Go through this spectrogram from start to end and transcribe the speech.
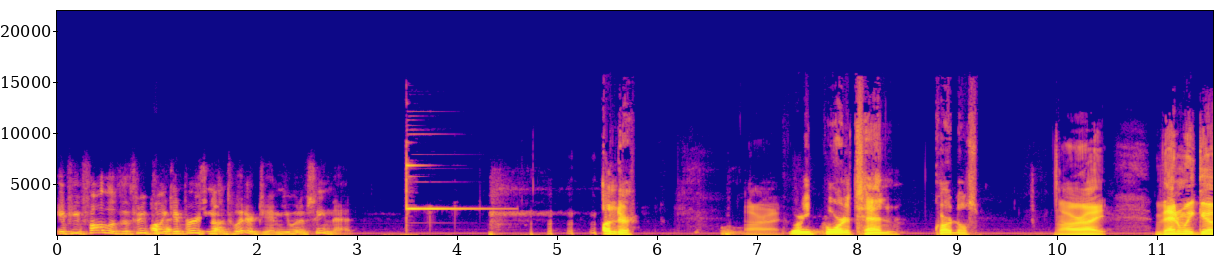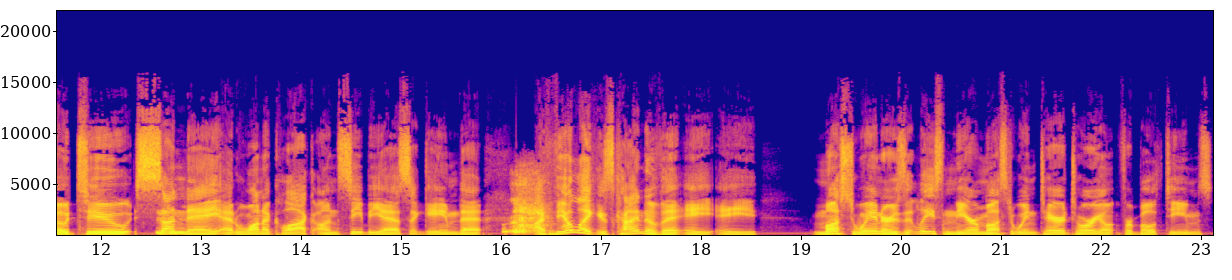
if you followed the three point conversion on Twitter, Jim, you would have seen that. Under All right. thirty-four to ten. Cardinals. All right. Then we go to Sunday at one o'clock on CBS, a game that I feel like is kind of a, a, a must win or is at least near must win territory for both teams.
